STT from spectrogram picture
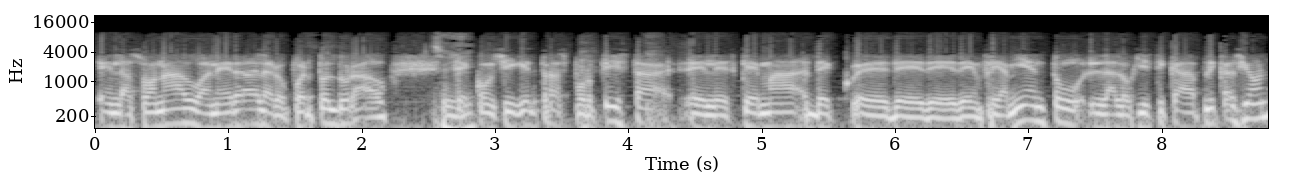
en la zona aduanera del aeropuerto El Dorado, se consigue el transportista, el esquema de, eh, de, de enfriamiento, la logística de aplicación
